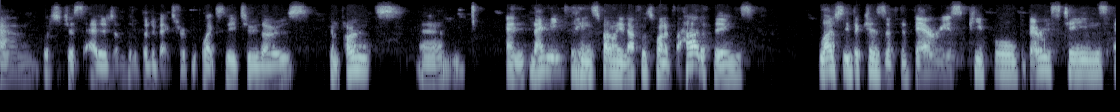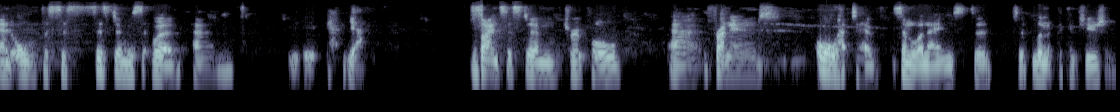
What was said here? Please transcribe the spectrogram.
um, which just added a little bit of extra complexity to those components. Um, and naming things, funnily enough, was one of the harder things, largely because of the various people, the various teams, and all the systems that were, um, yeah, design system, Drupal, uh, front end, all had to have similar names to, to limit the confusion.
